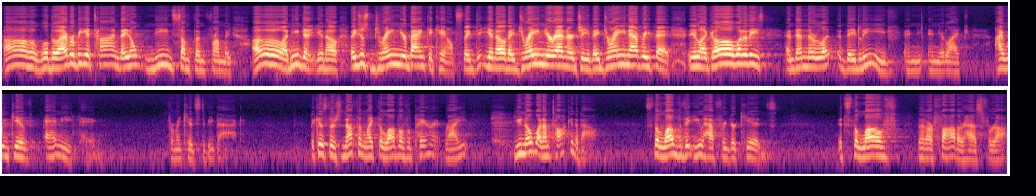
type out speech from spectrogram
Oh, will there ever be a time they don't need something from me? Oh, I need to, you know, they just drain your bank accounts. They, you know, they drain your energy. They drain everything. You're like, oh, what are these? And then they're, they leave and, and you're like, I would give anything for my kids to be back. Because there's nothing like the love of a parent, right? You know what I'm talking about. The love that you have for your kids. It's the love that our Father has for us.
